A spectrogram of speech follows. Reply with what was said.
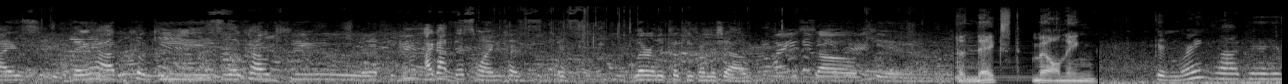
Guys, they have cookies. Look how cute. I got this one because it's literally cookie from the show. So cute. The next morning. Good morning, vloggers.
